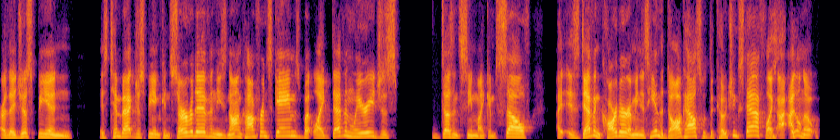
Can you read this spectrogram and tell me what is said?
are they just being? Is Tim Beck just being conservative in these non-conference games? But like Devin Leary just doesn't seem like himself. Is Devin Carter? I mean, is he in the doghouse with the coaching staff? Like, I, I don't know.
